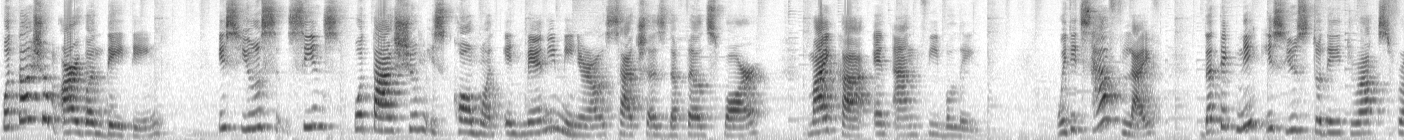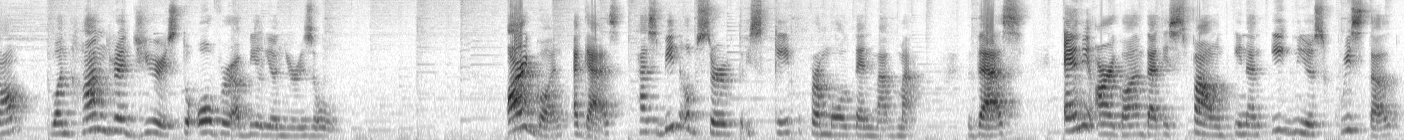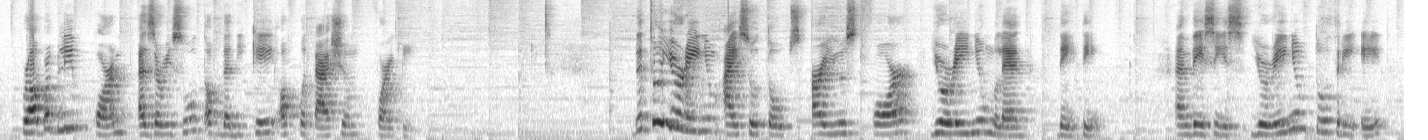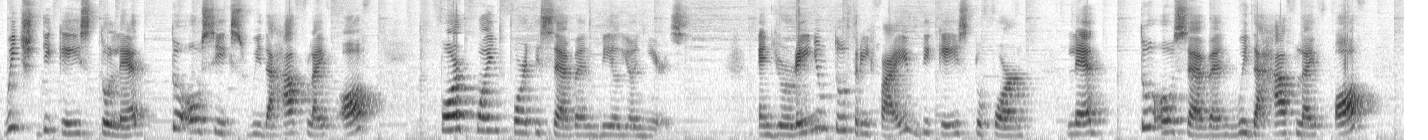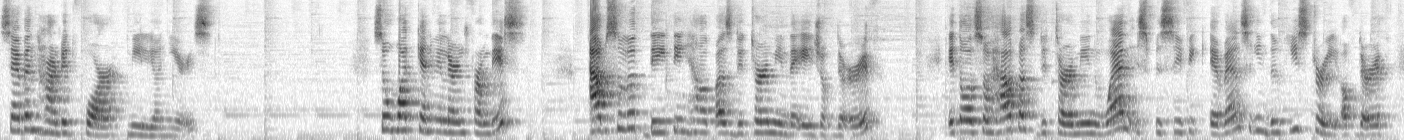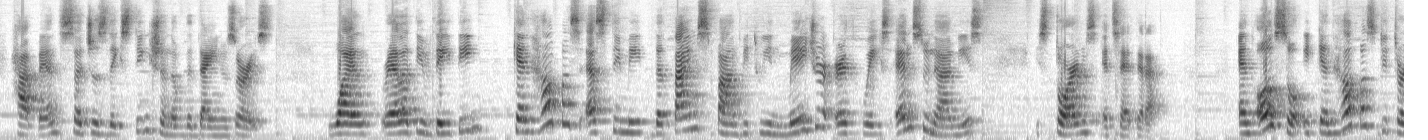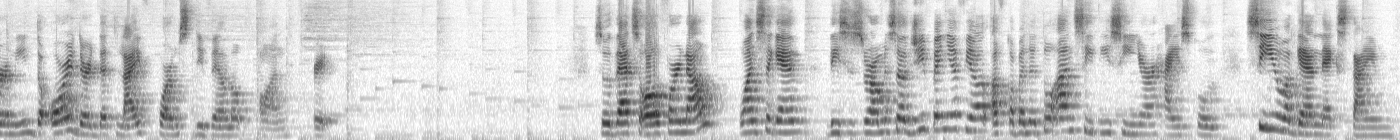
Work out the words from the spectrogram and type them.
Potassium-argon dating is used since potassium is common in many minerals such as the feldspar, mica, and amphibolite. With its half-life, the technique is used to date rocks from 100 years to over a billion years old. Argon, a gas, has been observed to escape from molten magma. Thus, any argon that is found in an igneous crystal probably formed as a result of the decay of potassium-40. The two uranium isotopes are used for uranium-lead dating. And this is uranium-238, which decays to lead 206 with a half-life of 4.47 billion years. And uranium-235 decays to form lead-207 with a half-life of 704 million years. So what can we learn from this? Absolute dating help us determine the age of the Earth. It also helps us determine when specific events in the history of the Earth happened, such as the extinction of the dinosaurs while relative dating can help us estimate the time span between major earthquakes and tsunamis, storms, etc. And also, it can help us determine the order that life forms develop on Earth. So that's all for now. Once again, this is Romisel G. Peñafiel of Cabanatuan City Senior High School. See you again next time.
